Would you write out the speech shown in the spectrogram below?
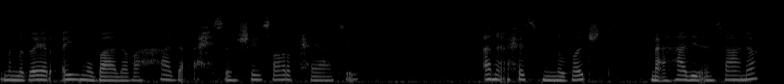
من غير أي مبالغة هذا أحسن شيء صار في حياتي. أنا أحس إني نضجت مع هذه الإنسانة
